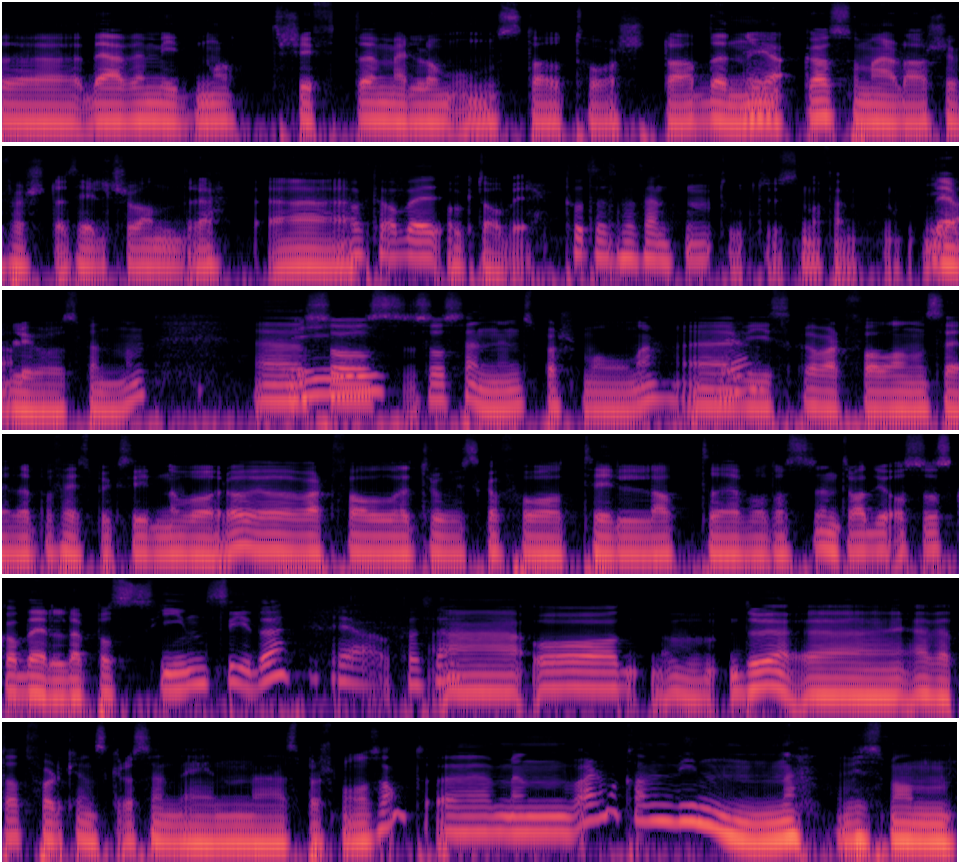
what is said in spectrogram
eh, Det er ved midnattskiftet mellom onsdag og torsdag denne Ja. uka, som er da 21. til 22. eh, oktober oktober 2015. 2015. Det Ja. blir jo spennende. Uh, så, så send inn spørsmålene. Uh, Ja. Vi skal i hvert fall annonsere det på Facebook-sidene våre. Og i hvert fall jeg tror vi skal få til at uh, Volda studentradio også skal dele det på sin side. Ja, få se. Eh, og du, jeg vet at folk ønsker å sende inn spørsmål og sånt, men hva er det man kan vinne hvis man,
